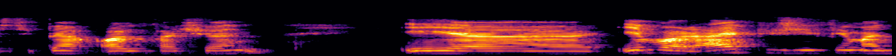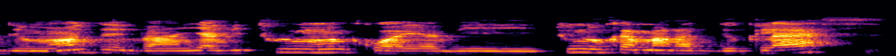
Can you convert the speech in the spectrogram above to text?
super old fashion. Et, et voilà, et puis j'ai fait ma demande. Et ben, il y avait tout le monde, quoi. Il y avait tous nos camarades de classe.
